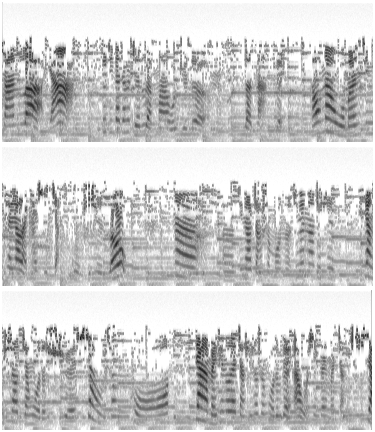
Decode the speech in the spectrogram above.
三了呀！最近大家会觉得冷吗？我觉得冷啦，对。好，那我们今天要来开始讲故事喽。那嗯，今天要讲什么呢？今天呢，就是一样是要讲我的学校生活呀。每天都在讲学校生活，对不对啊？我先跟你们讲一下，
